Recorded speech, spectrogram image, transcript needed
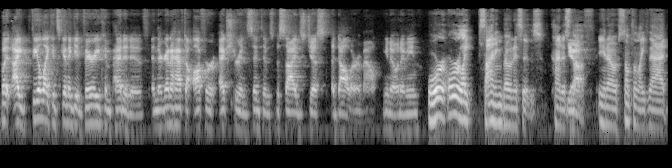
but I feel like it's going to get very competitive, and they're going to have to offer extra incentives besides just a dollar amount. You know what I mean? Or or like signing bonuses kind of stuff. Yeah. You know, something like that.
